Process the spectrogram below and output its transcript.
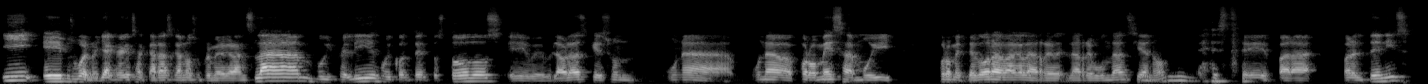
Y eh, pues bueno, ya Carlos Alcaraz ganó su primer Grand Slam, muy feliz, muy contentos todos. Eh, la verdad es que es un, una, una promesa muy prometedora, valga la, re- la redundancia, ¿no? Este, para, para el tenis.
